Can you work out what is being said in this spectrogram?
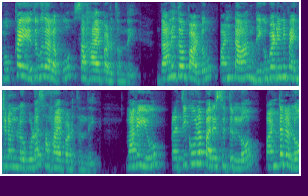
మొక్క ఎదుగుదలకు సహాయపడుతుంది. దానితో పాటు పంట దిగుబడిని పెంచడంలో కూడా సహాయపడుతుంది. మరియు ప్రతికూల పరిస్థితుల్లో పంటలలో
